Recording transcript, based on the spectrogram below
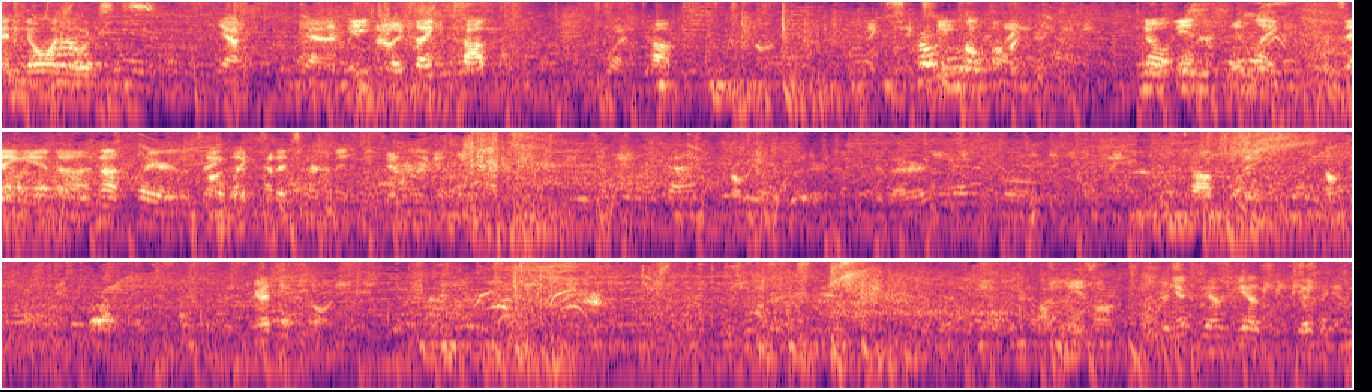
and no one notices. Yeah, yeah. He, he's like top, what, top, like 16? Like, no, in, in like, I'm saying in, uh, not players, I'm saying like at a tournament, he generally gets like top 60 or something like that. Probably better. Or better. Top like, I think he's on. he's on. He has, he has, he has again.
